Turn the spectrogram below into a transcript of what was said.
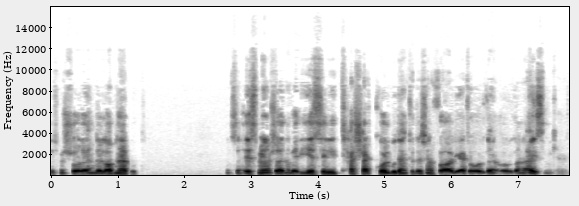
اسم شورای انقلاب نبود. مثلا اسمی هم شاید ولی یه سری تشکل بودن که داشتن فعالیت organize می‌کرد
